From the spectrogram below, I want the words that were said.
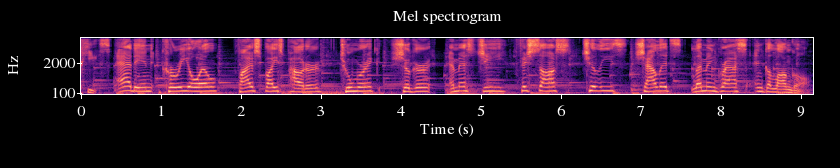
piece. Add in curry oil, five spice powder, turmeric, sugar, MSG, fish sauce, chilies, shallots, lemongrass, and galangal.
